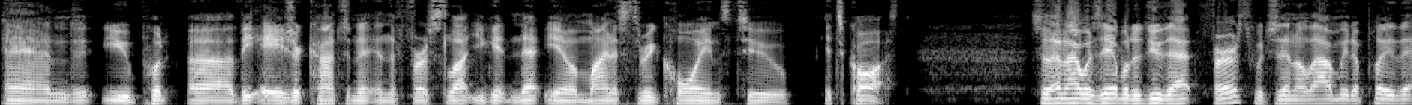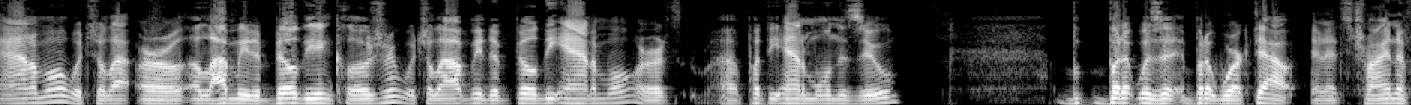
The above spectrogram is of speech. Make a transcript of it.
and you put, uh, the Asia continent in the first slot, you get net, you know, minus three coins to its cost. So then I was able to do that first, which then allowed me to play the animal, which allowed, or allowed me to build the enclosure, which allowed me to build the animal or uh, put the animal in the zoo B- but it was a, but it worked out and it's trying to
